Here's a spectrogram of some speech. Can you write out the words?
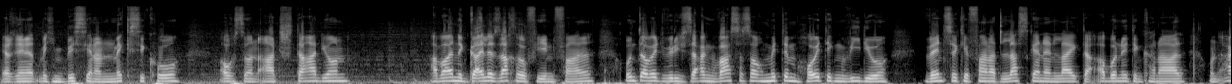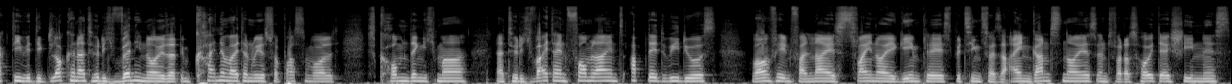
erinnert mich ein bisschen an Mexiko. Auch so eine Art Stadion. Aber eine geile Sache auf jeden Fall. Und damit würde ich sagen, war es das auch mit dem heutigen Video. Wenn es euch gefallen hat, lasst gerne ein Like da, abonniert den Kanal und aktiviert die Glocke natürlich, wenn ihr neu seid und keine weiteren Videos verpassen wollt. Es kommen, denke ich mal, natürlich weiterhin Formel 1 Update-Videos. War auf jeden Fall nice. Zwei neue Gameplays, beziehungsweise ein ganz neues, und zwar das heute erschienen ist,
